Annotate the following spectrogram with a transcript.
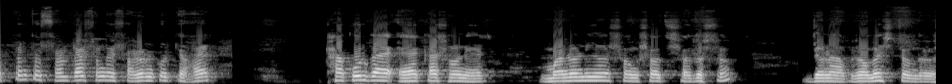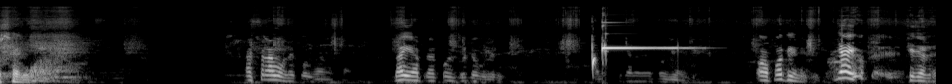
অত্যন্ত শ্রদ্ধার সঙ্গে স্মরণ করতে হয়। ঠাকুরগাঁ এক আসনের মাননীয় সংসদ সদস্য জনাব রমেশ চন্দ্র সেন। আসসালামু ভাই। আপনার পরিচয়টা বলুন যাই হোক ঠিক আছে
